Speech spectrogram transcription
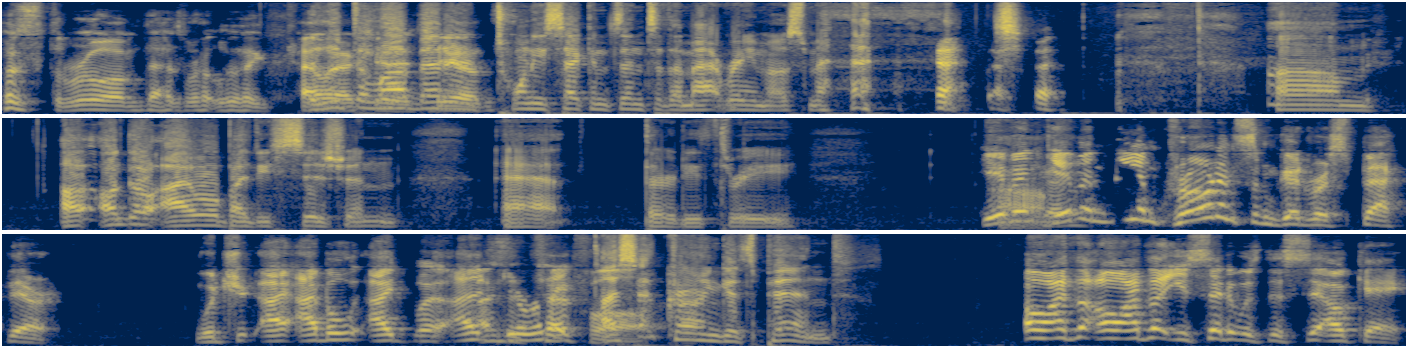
Ramos threw him. That's what it looked like. It looked a lot better chance. 20 seconds into the Matt Ramos match. um, I'll, I'll go Iowa by decision at 33. Giving Oh. giving Liam Cronin some good respect there, which I I believe I, I, I said right. I said Cronin gets pinned. Oh, I thought. Oh, I thought you said it was the. sa- Okay,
